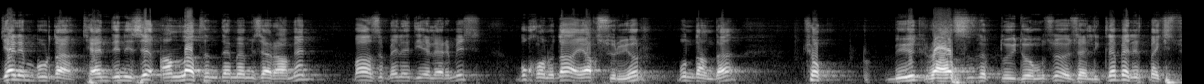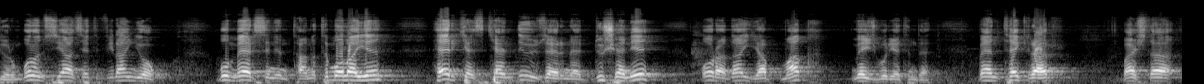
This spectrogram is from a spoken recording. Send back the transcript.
gelin burada kendinizi anlatın dememize rağmen bazı belediyelerimiz bu konuda ayak sürüyor. Bundan da çok büyük rahatsızlık duyduğumuzu özellikle belirtmek istiyorum. Bunun siyaseti falan yok. Bu Mersin'in tanıtım olayı. Herkes kendi üzerine düşeni orada yapmak mecburiyetinde. Ben tekrar başta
